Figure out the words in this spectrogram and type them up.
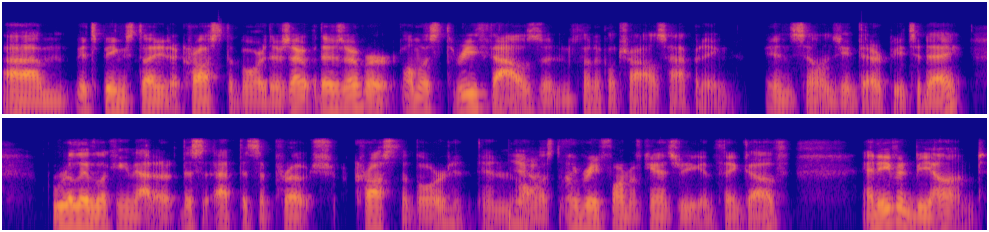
um, it's being studied across the board. There's there's over almost 3,000 clinical trials happening in cell and gene therapy today, really looking at uh, this at this approach across the board in Yeah. almost every form of cancer you can think of, and even beyond,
